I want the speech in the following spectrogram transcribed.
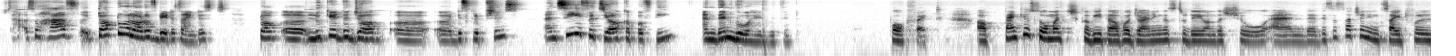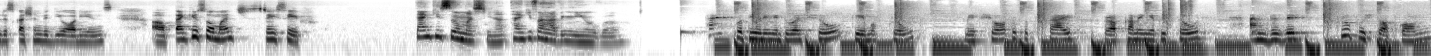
so have talk to a lot of data scientists. Talk uh, look at the job uh, uh, descriptions and see if it's your cup of tea and then go ahead with it. Perfect. Uh, thank you so much kavitha for joining us today on the show. And uh, this is such an insightful discussion with the audience. Uh, thank you so much. Stay safe. Thank you so much tina thank you for having me over. Thanks for tuning into our show game of growth make sure to subscribe for upcoming episodes and visit truepush.com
